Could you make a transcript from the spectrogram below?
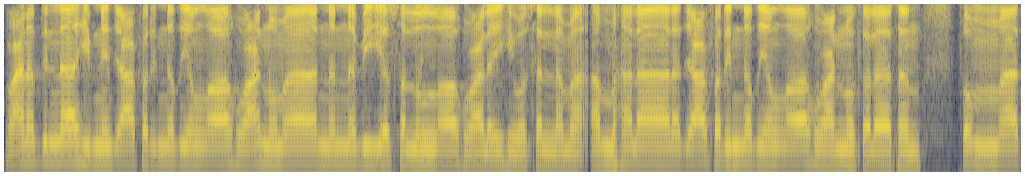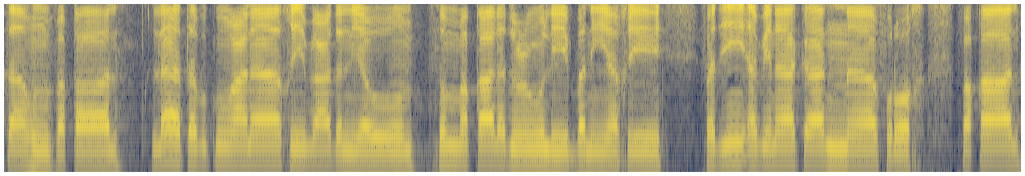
وعن عبد الله بن جعفر رضي الله عنهما أن النبي صلى الله عليه وسلم أمهل آل جعفر رضي الله عنه ثلاثا ثم أتاهم فقال لا تبكوا على أخي بعد اليوم. ثم قال ادعوا لي بني أخي. فجيء بنا كأن أفرخ فقال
